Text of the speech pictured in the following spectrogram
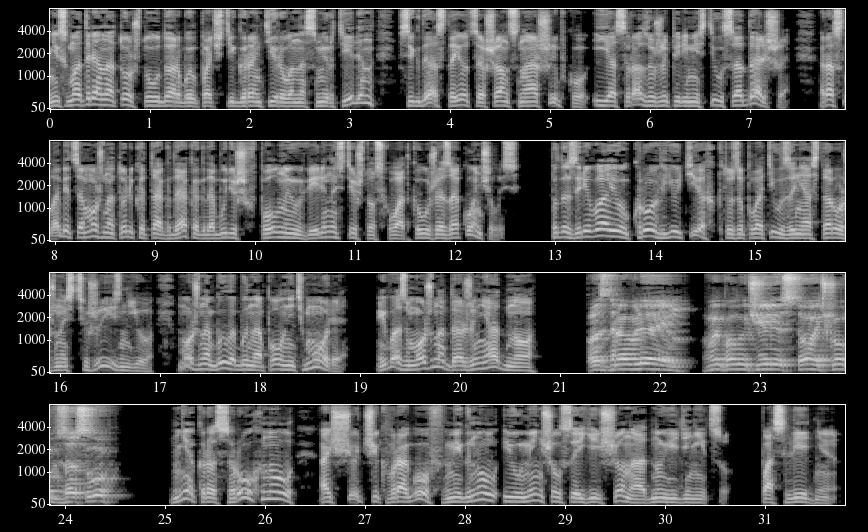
Несмотря на то, что удар был почти гарантированно смертелен, всегда остается шанс на ошибку, и я сразу же переместился дальше. Расслабиться можно только тогда, когда будешь в полной уверенности, что схватка уже закончилась. Подозреваю, кровью тех, кто заплатил за неосторожность жизнью, можно было бы наполнить море. И, возможно, даже не одно. Поздравляем, вы получили 100 очков заслуг. Некрос рухнул, а счетчик врагов мигнул и уменьшился еще на одну единицу. Последнюю.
